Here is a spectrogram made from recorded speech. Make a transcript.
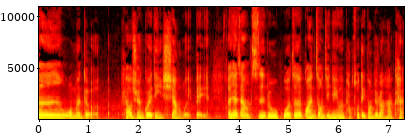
跟我们的票券规定相违背耶，而且这样子，如果这个观众今天因为跑错地方就让他看，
